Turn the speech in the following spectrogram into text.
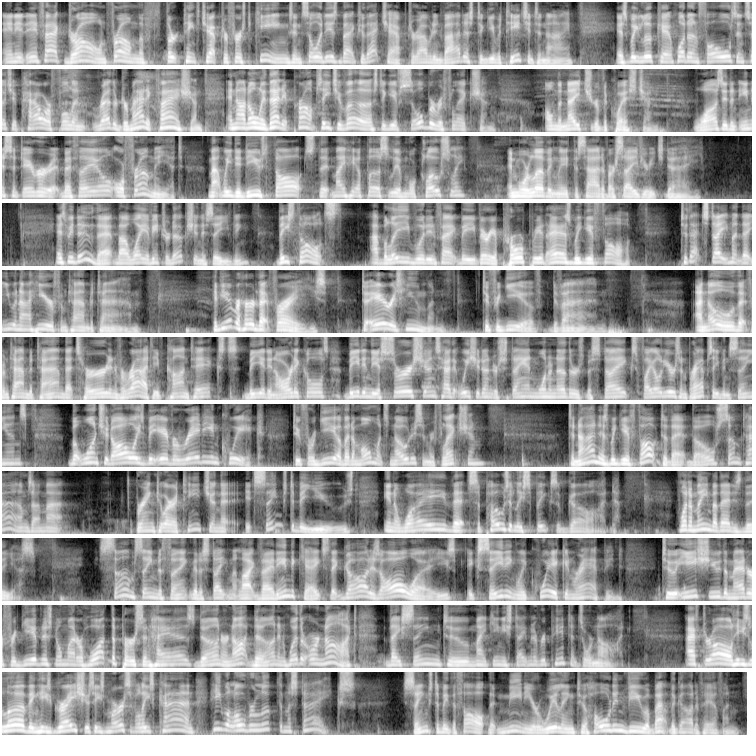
And it, in fact, drawn from the 13th chapter of 1 Kings, and so it is back to that chapter I would invite us to give attention tonight as we look at what unfolds in such a powerful and rather dramatic fashion. And not only that, it prompts each of us to give sober reflection on the nature of the question Was it an innocent error at Bethel, or from it? Might we deduce thoughts that may help us live more closely and more lovingly at the side of our Savior each day? As we do that, by way of introduction this evening, these thoughts I believe would in fact be very appropriate as we give thought to that statement that you and I hear from time to time. Have you ever heard that phrase? To err is human, to forgive divine. I know that from time to time that's heard in a variety of contexts, be it in articles, be it in the assertions how that we should understand one another's mistakes, failures, and perhaps even sins. But one should always be ever ready and quick to forgive at a moment's notice and reflection. Tonight, as we give thought to that, though, sometimes I might bring to our attention that it seems to be used in a way that supposedly speaks of God. What I mean by that is this. Some seem to think that a statement like that indicates that God is always exceedingly quick and rapid to issue the matter of forgiveness no matter what the person has done or not done, and whether or not they seem to make any statement of repentance or not. After all, He's loving, He's gracious, He's merciful, He's kind. He will overlook the mistakes. Seems to be the thought that many are willing to hold in view about the God of heaven.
